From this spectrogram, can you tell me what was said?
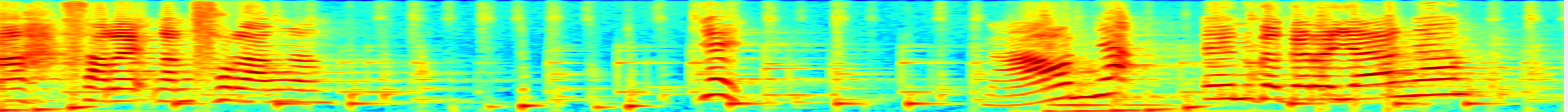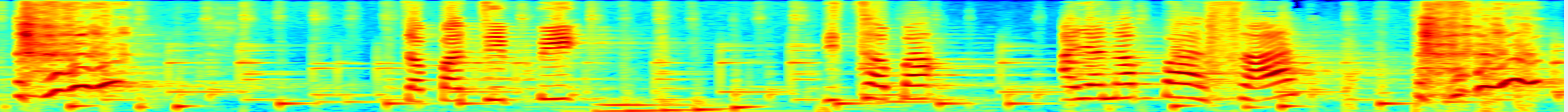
mah sarengan sorangan. Ye naonnya? Eh nu gagarayangan. Capat cipi? Dicabak ayah napasan.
